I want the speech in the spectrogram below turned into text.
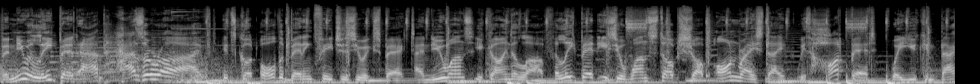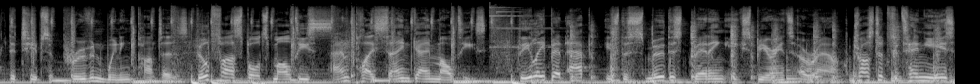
The new Elite Bet app has arrived. It's got all the betting features you expect and new ones you're going to love. Elite Bet is your one stop shop on race day with Hot Bet, where you can back the tips of proven winning punters, build fast sports multis, and play same game multis. The Elite Bet app is the smoothest betting experience around. Trusted for 10 years,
